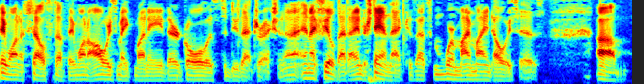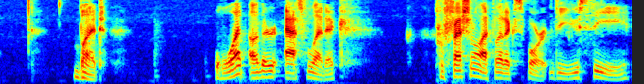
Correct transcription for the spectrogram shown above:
They want to sell stuff. They want to always make money. Their goal is to do that direction, and I, and I feel that. I understand that because that's where my mind always is. Um, but what other athletic, professional athletic sport do you see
